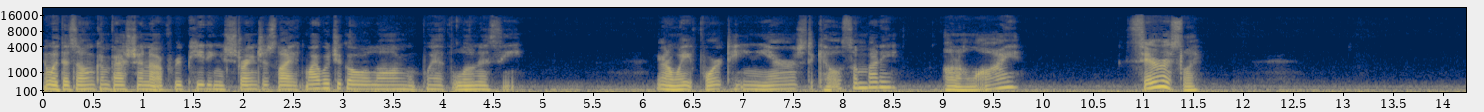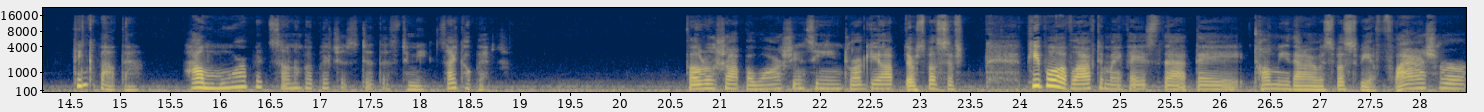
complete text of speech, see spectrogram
And with his own confession of repeating strangest lies, why would you go along with lunacy? You're going to wait 14 years to kill somebody? on a lie? Seriously. Think about that. How morbid son of a bitches did this to me. Psycho bitch. Photoshop a washing scene, drug you up. They're supposed to. People have laughed in my face that they told me that I was supposed to be a flasher,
